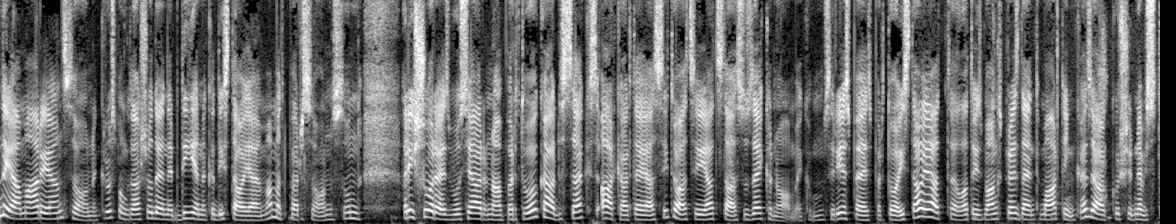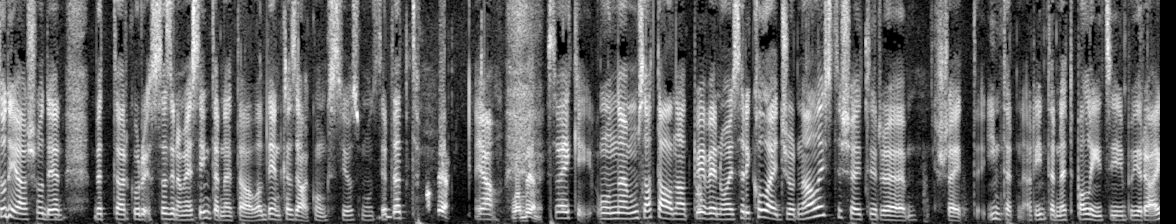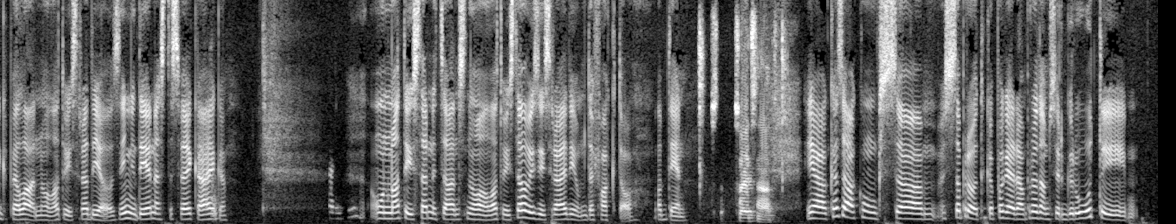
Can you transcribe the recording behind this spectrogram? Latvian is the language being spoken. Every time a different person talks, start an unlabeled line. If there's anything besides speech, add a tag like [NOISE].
Studijā Mārija Ansone. Kruspunktā šodien ir diena, kad iztaujājam amatpersonas, un arī šoreiz būs jārunā par to, kādas sekas ārkārtējā situācija atstās uz ekonomiku. Mums ir iespējas par to iztaujāt Latvijas Bankas prezidentu Mārtiņu Kazāku, kurš ir nevis studijā šodien, bet ar kuru sazinamies internetā. Labdien, Kazākungs, jūs mūs dzirdat?
Labdien!
Jā,
Labdien!
Sveiki! Un uh, mums attālināti pievienojas arī kolēģi žurnālisti. Šeit ir šeit interne, ar interneta palīdzību ir Aiga Pelāna no Latvijas radio ziņu dienesta. Sveika, Aiga! Un Matīs Sarnicāns no Latvijas televīzijas raidījuma de facto. Labdien!
Sveicināti!
Jā, Kazākungs, es saprotu, ka pagaidām, protams, ir grūti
